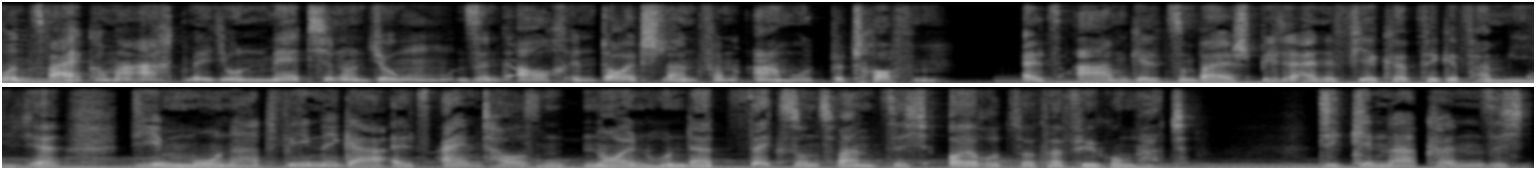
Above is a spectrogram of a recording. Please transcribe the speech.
Rund 2,8 Millionen Mädchen und Jungen sind auch in Deutschland von Armut betroffen. Als arm gilt zum Beispiel eine vierköpfige Familie, die im Monat weniger als 1926 Euro zur Verfügung hat. Die Kinder können sich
